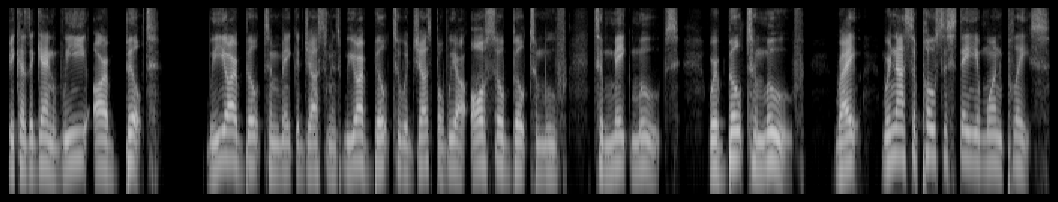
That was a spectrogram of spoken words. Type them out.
Because again we are built we are built to make adjustments. We are built to adjust but we are also built to move to make moves. We're built to move right? We're not supposed to stay in one place.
